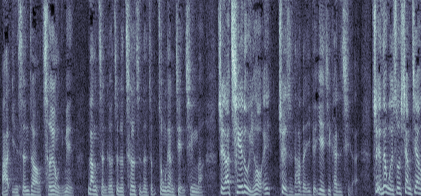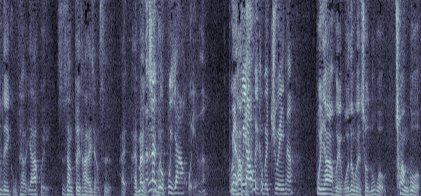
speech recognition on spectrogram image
把它引申到车用里面，让整个这个车子的这个重量减轻嘛。所以它切入以后，哎，确实它的一个业绩开始起来。所以认为说像这样的一股票压回，事实上对他来讲是还还蛮有。那如果不压回呢？不压回可不可以追呢？不压回，我认为说如果创过。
